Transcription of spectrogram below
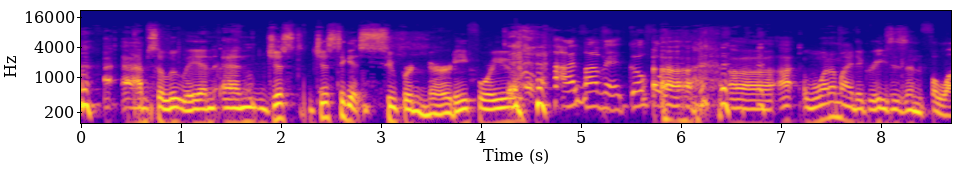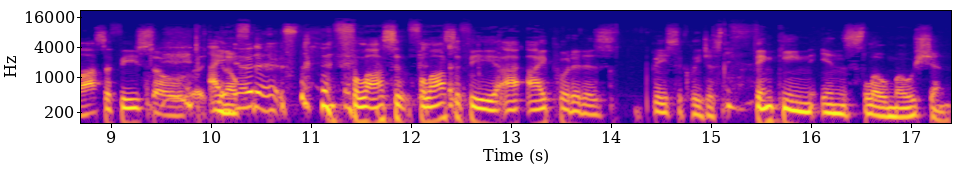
Absolutely, and and just just to get super nerdy for you, i love it go for it uh, I, one of my degrees is in philosophy. So you i know, noticed philosophy, philosophy I, I put it as basically just thinking in slow motion.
